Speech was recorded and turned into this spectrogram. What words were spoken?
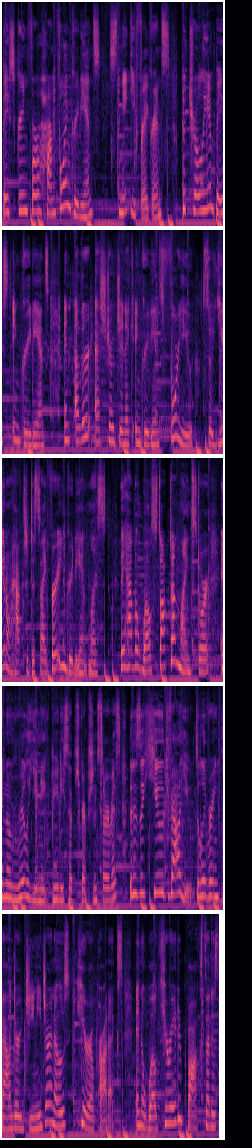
They screen for harmful ingredients, sneaky fragrance, petroleum based ingredients, and other estrogenic ingredients for you so you don't have to decipher ingredient list. They have a well stocked online store and a really unique beauty subscription service that is a huge value, delivering founder Jeannie Jarnot's hero products in a well curated box that is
